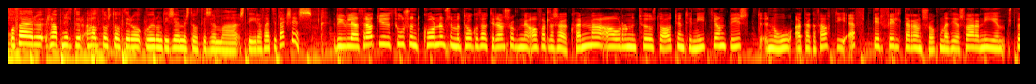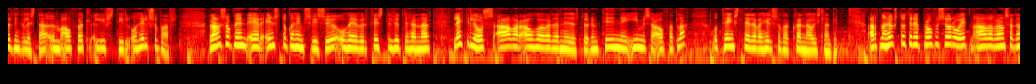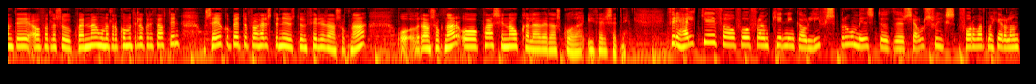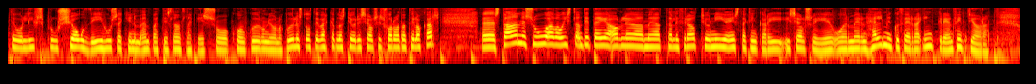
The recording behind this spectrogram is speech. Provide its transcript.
Og það eru Rafnildur Haldóstóttir og Guðrundi Semistóttir sem að stýra þetta í dagsins. Ríflega 30.000 konum sem að tóku þátt í rannsókninni áfallasaga Kvenna árunum 2018-19 býst nú að taka þátt í eftir fylgda rannsókn með því að svara nýjum spurningalista um áföll, lífstíl og heilsufar. Rannsóknin er einstöku heimsvísu og hefur fyrsti hluti hennar leitt í ljós afar áhugaverða niðurstörum tíðni ímissa áfalla og tengst þeirra heilsufar Kvenna á Íslandi. Arna Högstóttir er aðal rannsakandi áfallasögu Kvenna. Hún ætlar að koma til okkur í þáttinn og segja okkur betur frá helstu niðurstum fyrir og rannsóknar og hvað sé nákvæmlega verið að skoða í þeirri setni. Fyrir helgi þá fór fram kynning á lífsbrú, miðstöðu sjálfsvíks forvarnar hér á landi og lífsbrú sjóði í húsakinum Embættis landlækis og kom Guðrún Jóna Guðlustóttir verkefnastjóri sjálfsvíks forvarnar til okkar. Eh, staðan er svo að á Íslandi degja árlega meðtali 39 einstaklingar í, í sjálfsvígi og er meirinn helmingu þeirra yngri en 50 ára.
